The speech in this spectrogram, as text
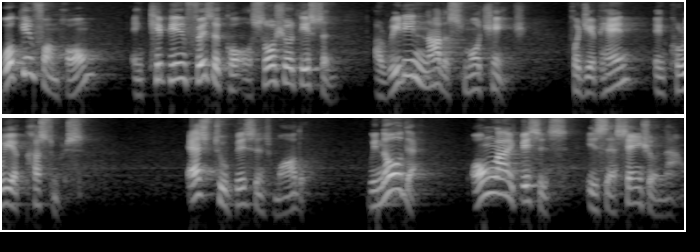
working from home and keeping physical or social distance are really not a small change for Japan and Korea customers. As to business model, we know that online business is essential now,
